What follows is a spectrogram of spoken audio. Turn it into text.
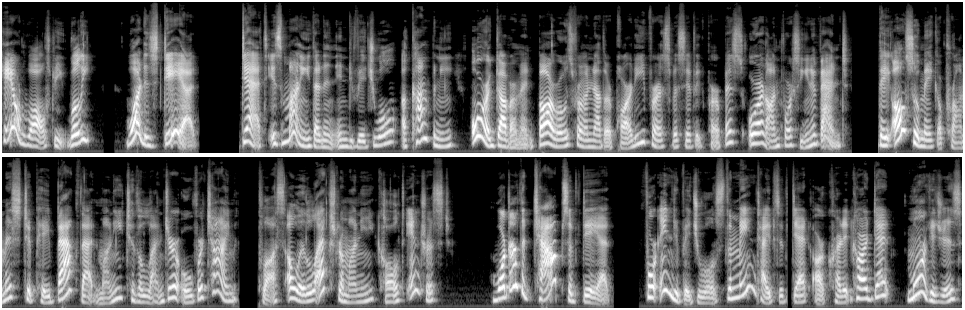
Hail Wall Street, Willie! What is debt? Debt is money that an individual, a company, or a government borrows from another party for a specific purpose or an unforeseen event. They also make a promise to pay back that money to the lender over time, plus a little extra money called interest. What are the types of debt? For individuals, the main types of debt are credit card debt, mortgages,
